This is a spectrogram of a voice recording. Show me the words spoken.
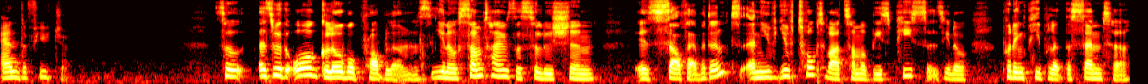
and the future. So, as with all global problems, you know, sometimes the solution is self-evident and you've, you've talked about some of these pieces you know putting people at the center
